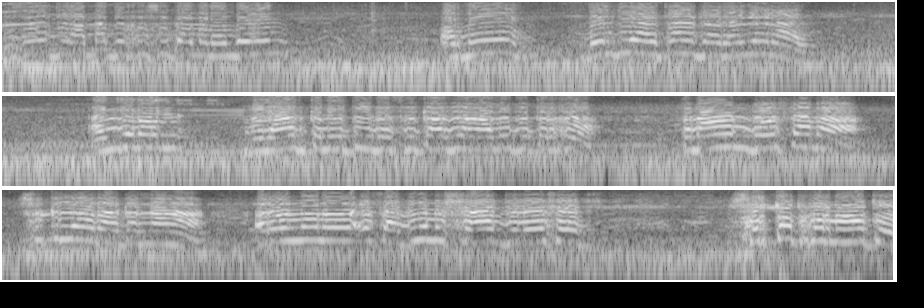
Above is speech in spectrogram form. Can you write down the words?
बुज़ुर्ग आमद खुशी को मनाते हैं। और मैं बेलगिया अठारह गौरैया लाल अंजुमन मिलाद कमेटी व शिकाविया वाले की तरफा तमाम दोस्तों का शुक्रिया अदा करना हाँ और उन्होंने इस अजीम शान जुलूस शिरकत फरमा के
